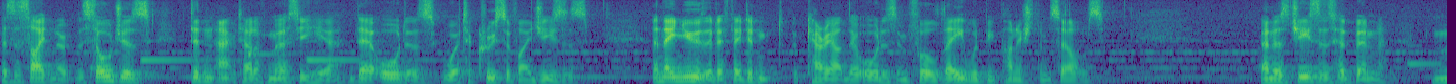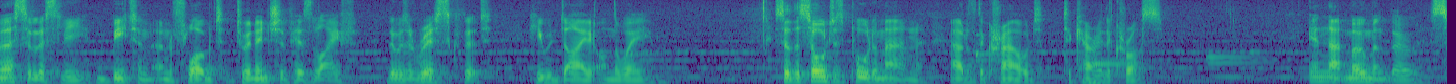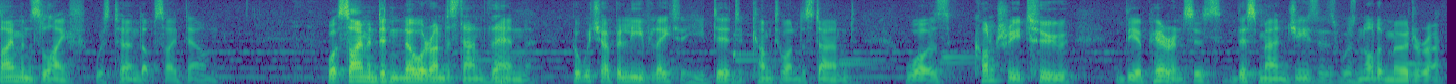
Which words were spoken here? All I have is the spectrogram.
As a side note, the soldiers didn't act out of mercy here. Their orders were to crucify Jesus. And they knew that if they didn't carry out their orders in full, they would be punished themselves. And as Jesus had been mercilessly beaten and flogged to an inch of his life, there was a risk that he would die on the way. So the soldiers pulled a man out of the crowd to carry the cross. In that moment, though, Simon's life was turned upside down. What Simon didn't know or understand then, but which I believe later he did come to understand, was contrary to the appearances, this man Jesus was not a murderer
